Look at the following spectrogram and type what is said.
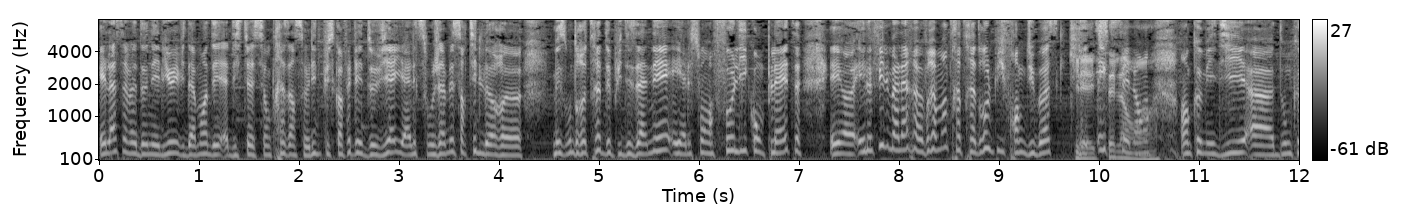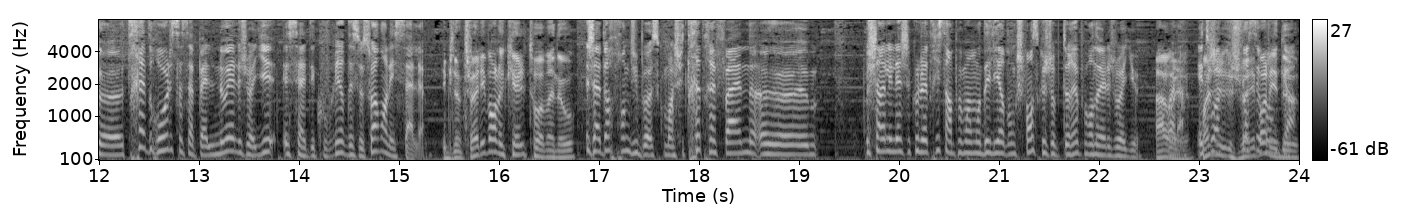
Et là, ça va donner lieu évidemment à des, à des situations très insolites, puisqu'en fait les deux vieilles, elles sont jamais sorties de leur maison de retraite depuis des années et elles sont en folie complète. Et, et le film a l'air vraiment très très drôle. Puis Franck Dubosc qui est est excellent, excellent, hein. en comédie, euh, donc euh, très drôle. Ça s'appelle Noël joyeux et c'est à découvrir dès ce soir dans les salles. Eh bien, tu vas aller voir lequel, toi, Mano? J'adore Franck Dubosc. Moi, je suis très très fan. Euh, Charlie la chocolaterie, c'est un peu moins mon délire, donc je pense que j'opterai pour Noël joyeux. Ah voilà. ouais. Et Moi, toi je, je vais aller voir les deux.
